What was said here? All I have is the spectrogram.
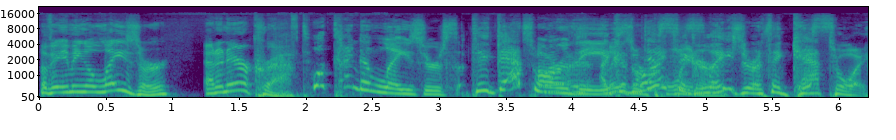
of aiming a laser at an aircraft. What kind of lasers See, that's what are I- these? Because when I This think is- laser, I think cat toy.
